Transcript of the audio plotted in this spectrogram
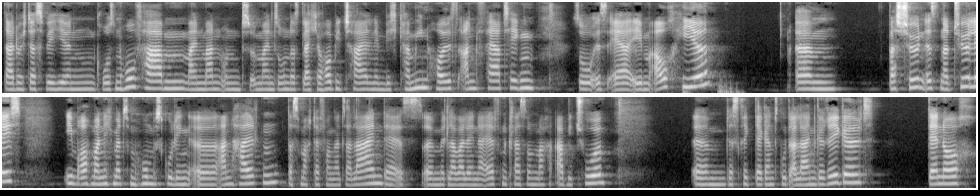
Dadurch, dass wir hier einen großen Hof haben, mein Mann und mein Sohn das gleiche Hobby teilen, nämlich Kaminholz anfertigen, so ist er eben auch hier ähm, was schön ist natürlich, ihm braucht man nicht mehr zum Homeschooling äh, anhalten. Das macht er von ganz allein. Der ist äh, mittlerweile in der 11. Klasse und macht Abitur. Ähm, das kriegt er ganz gut allein geregelt. Dennoch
